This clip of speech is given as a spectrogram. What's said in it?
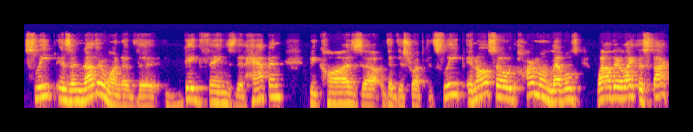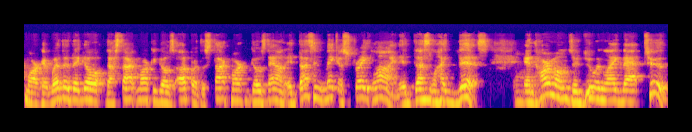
Sleep is another one of the big things that happen because uh, the disrupted sleep and also hormone levels while they're like the stock market whether they go the stock market goes up or the stock market goes down it doesn't make a straight line. It does like this. And hormones are doing like that too.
